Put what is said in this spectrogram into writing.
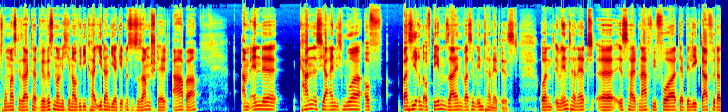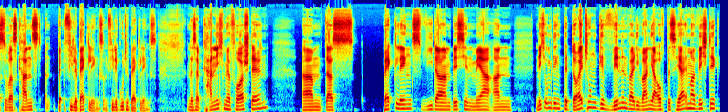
Thomas gesagt hat, wir wissen noch nicht genau, wie die KI dann die Ergebnisse zusammenstellt, aber am Ende kann es ja eigentlich nur auf basierend auf dem sein, was im Internet ist. Und im Internet äh, ist halt nach wie vor der Beleg dafür, dass du was kannst, viele Backlinks und viele gute Backlinks. Und deshalb kann ich mir vorstellen, ähm, dass Backlinks wieder ein bisschen mehr an nicht unbedingt Bedeutung gewinnen, weil die waren ja auch bisher immer wichtig,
